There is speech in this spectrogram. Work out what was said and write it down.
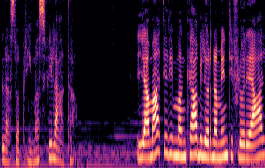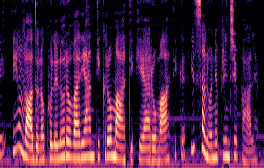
la sua prima sfilata. Gli amati ed immancabili ornamenti floreali invadono con le loro varianti cromatiche e aromatiche il salone principale.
